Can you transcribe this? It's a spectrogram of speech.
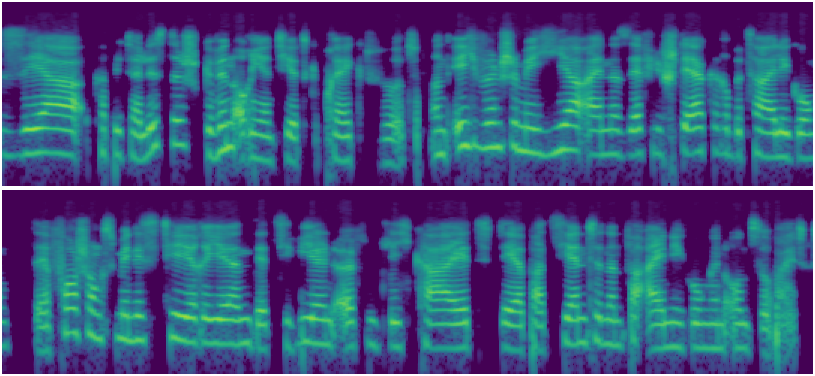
sehr kapitalistisch, gewinnorientiert geprägt wird. Und ich wünsche mir hier eine sehr viel stärkere Beteiligung der Forschungsministerien, der zivilen Öffentlichkeit, der Patientinnenvereinigungen und so weiter.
